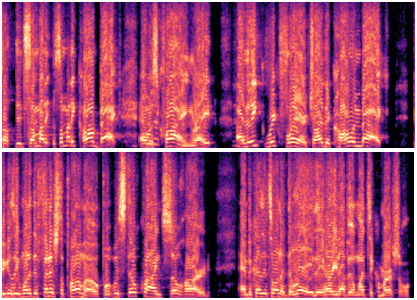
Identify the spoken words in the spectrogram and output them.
did somebody somebody called back and was crying? Right? I think Ric Flair tried to call him back because he wanted to finish the promo, but was still crying so hard. And because it's on a delay, they hurried up and went to commercial.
